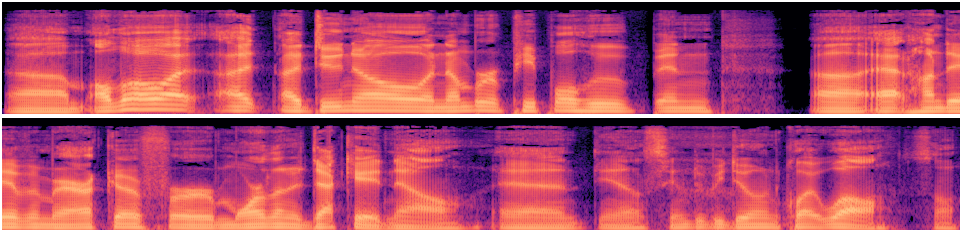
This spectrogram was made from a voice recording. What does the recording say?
Um, although I, I, I do know a number of people who've been uh, at Hyundai of America for more than a decade now, and you know, seem to be doing quite well. So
